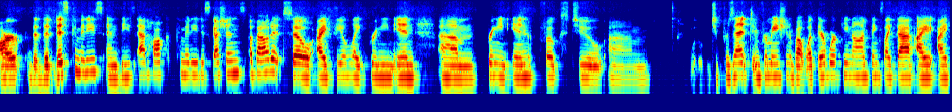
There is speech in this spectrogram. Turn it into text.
our the, the, this committees and these ad hoc committee discussions about it. So I feel like bringing in um, bringing in folks to um, to present information about what they're working on, things like that. I, I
